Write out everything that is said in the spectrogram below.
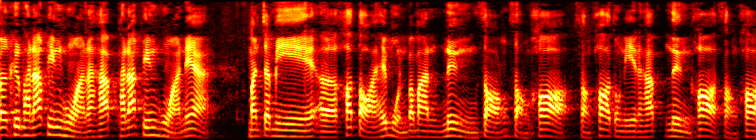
มันคือพนักพิงหัวนะครับ พนักพิงหัวเนี่ยมันจะมีข้อต่อให้หมุนประมาณ 1 2 2 ข้อ 2 ข้อตรงนี้นะครับ 1 ข้อ 2 ข้อ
